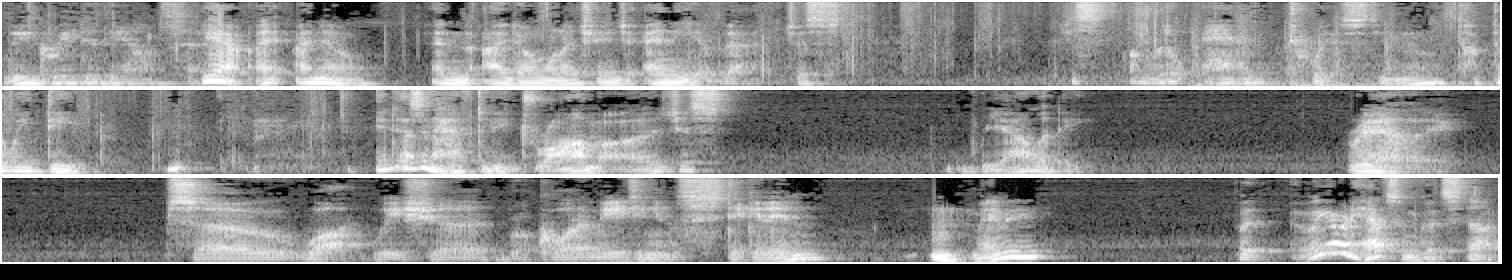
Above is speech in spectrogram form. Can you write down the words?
We agreed at the outset. Yeah, I, I know. And I don't want to change any of that. Just just a little added twist, you know, tucked away deep. It doesn't have to be drama, it's just reality. Reality. So, what? We should record a meeting and stick it in? Hmm, maybe. But we already have some good stuff.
